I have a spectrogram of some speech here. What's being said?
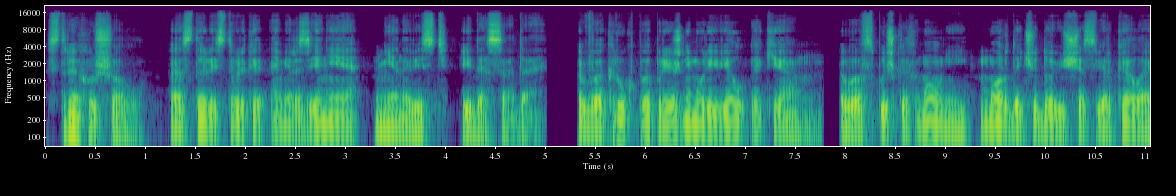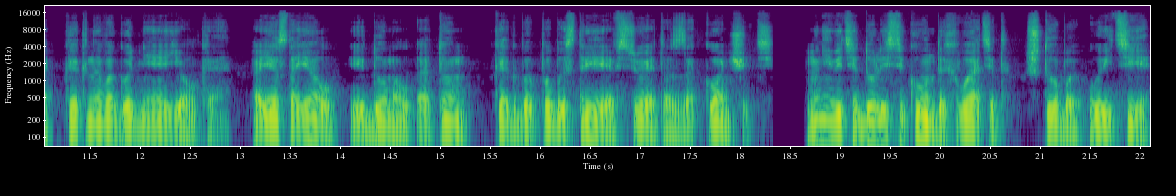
Страх ушел. Остались только омерзение, ненависть и досада. Вокруг по-прежнему ревел океан. Во вспышках молний морда чудовища сверкала, как новогодняя елка. А я стоял и думал о том, как бы побыстрее все это закончить. Мне ведь и доли секунды хватит, чтобы уйти,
